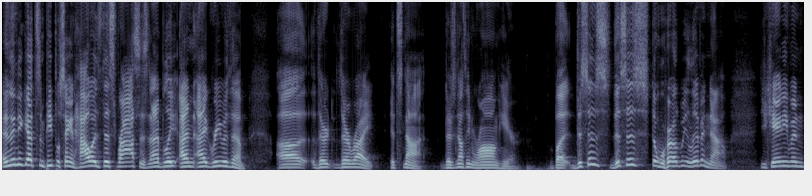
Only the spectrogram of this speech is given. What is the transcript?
And then you got some people saying, "How is this racist?" And I believe, and I agree with them. Uh, they're they're right. It's not. There's nothing wrong here. But this is this is the world we live in now. You can't even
